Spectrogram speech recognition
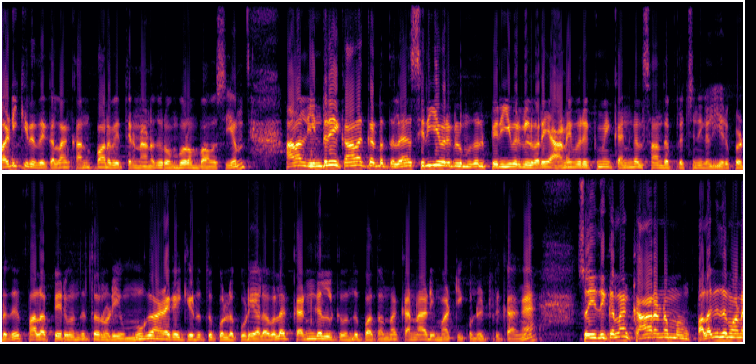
படிக்கிறதுக்கெல்லாம் கண் பார்வை திறனானது ரொம்ப ரொம்ப அவசியம். ஆனால் இன்றைய காலகட்டத்தில் சிறியவர்கள் முதல் பெரியவர்கள் வரை அனைவருக்குமே கண்கள் சார்ந்த பிரச்சனைகள் ஏற்படுது. பல பேர் வந்து தன்னுடைய முக அழகை கெடுத்து கொள்ளக்கூடிய அளவில் கண்களுக்கு வந்து பார்த்தோம்னா கண்ணாடி மாட்டி கொண்டுட்டு இருக்காங்க. ஸோ இதுக்கெல்லாம் காரணம் பலவிதமான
